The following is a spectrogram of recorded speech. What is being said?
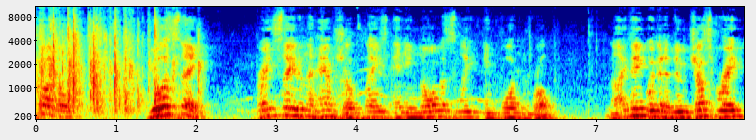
struggle, your state, great state of New Hampshire, plays an enormously important role. And I think we're going to do just great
